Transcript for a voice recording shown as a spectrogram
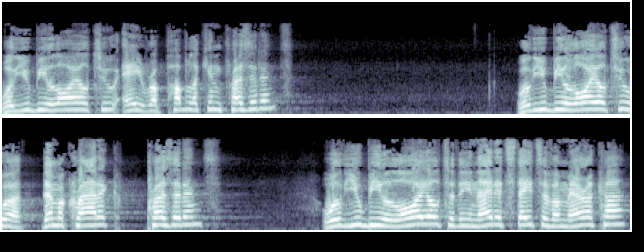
Will you be loyal to a Republican president? Will you be loyal to a Democratic president? Will you be loyal to the United States of America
